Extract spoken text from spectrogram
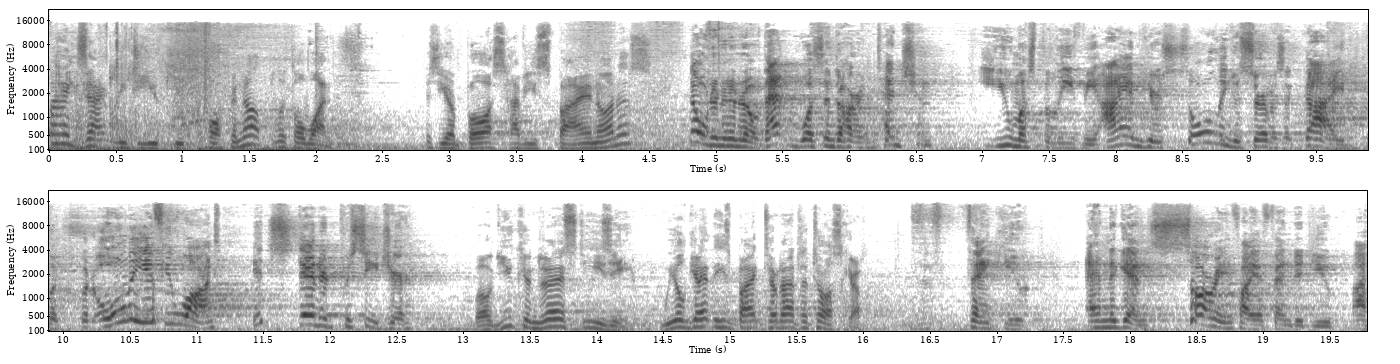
Why exactly do you keep popping up, little one? Does your boss have you spying on us? No, no, no, no, that wasn't our intention. You must believe me, I am here solely to serve as a guide, but, but only if you want. It's standard procedure. Well, you can rest easy. We'll get these back to Ratatoskr. Th thank you. And again, sorry if I offended you. I,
